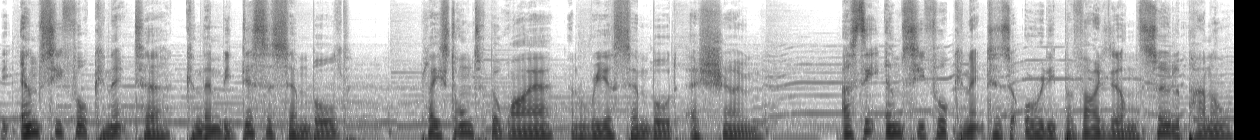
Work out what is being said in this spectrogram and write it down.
The MC4 connector can then be disassembled, placed onto the wire and reassembled as shown. As the MC4 connectors are already provided on the solar panel,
